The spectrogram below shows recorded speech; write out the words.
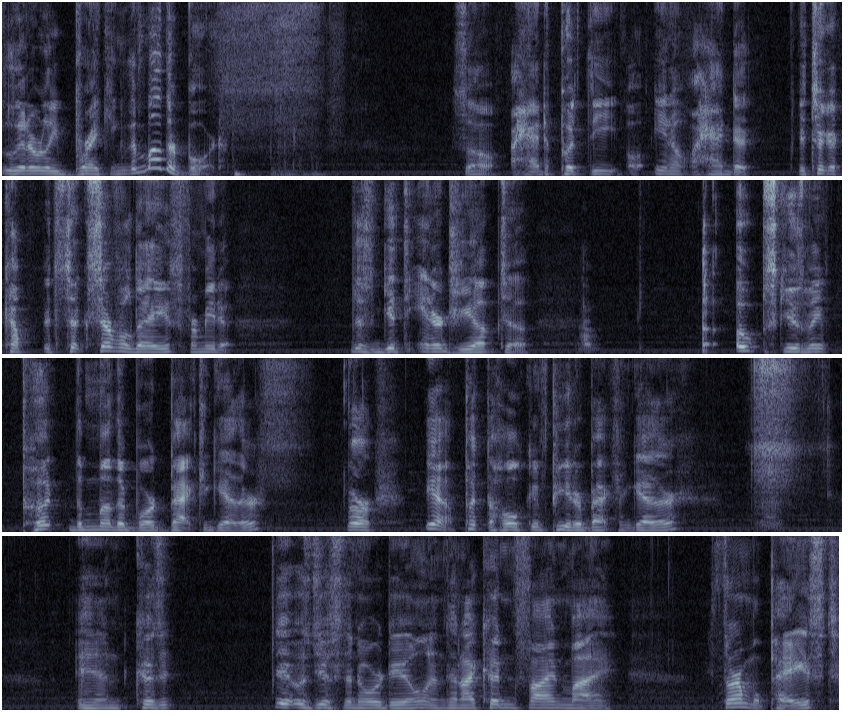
literally breaking the motherboard. So I had to put the, you know, I had to. It took a couple. It took several days for me to just get the energy up to. Oh, excuse me. Put the motherboard back together, or yeah, put the whole computer back together. And because it it was just an ordeal. And then I couldn't find my thermal paste,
